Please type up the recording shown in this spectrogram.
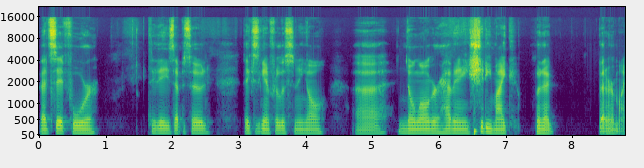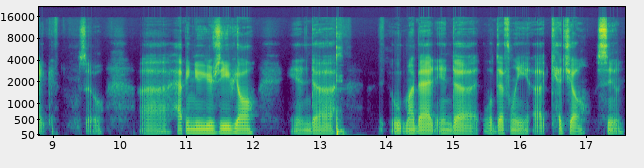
that's it for today's episode. Thanks again for listening, y'all. Uh, no longer having a shitty mic, but a better mic. So uh, happy New Year's Eve, y'all. And uh, my bad. And uh, we'll definitely uh, catch y'all soon.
